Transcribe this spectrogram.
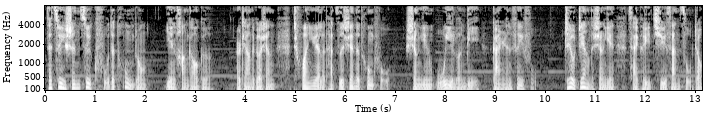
在最深最苦的痛中引吭高歌，而这样的歌声穿越了他自身的痛苦，声音无以伦比，感人肺腑。只有这样的声音，才可以驱散诅咒。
